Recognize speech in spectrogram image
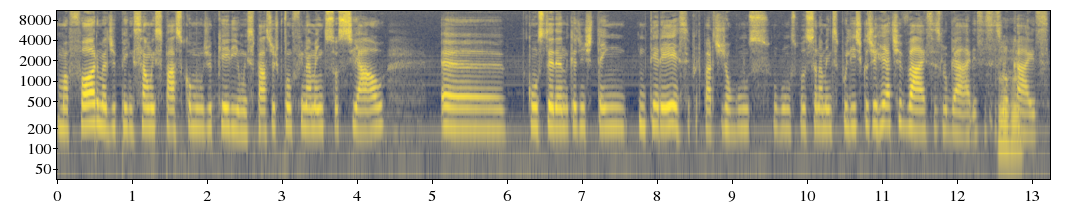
uma forma de pensar um espaço como um Juqueri, um espaço de confinamento social, é, considerando que a gente tem interesse por parte de alguns, alguns posicionamentos políticos de reativar esses lugares, esses Uhum. locais.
